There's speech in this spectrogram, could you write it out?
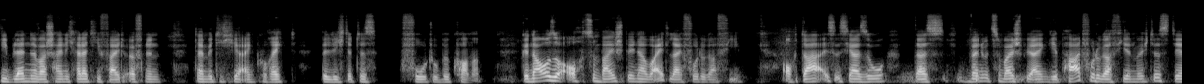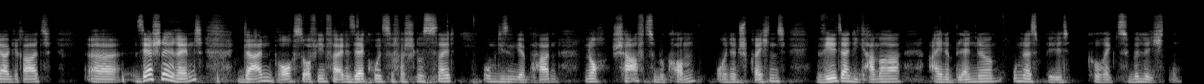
die Blende wahrscheinlich relativ weit öffnen, damit ich hier ein korrekt belichtetes Foto bekomme. Genauso auch zum Beispiel in der Wildlife-Fotografie. Auch da ist es ja so, dass wenn du zum Beispiel einen Gepard fotografieren möchtest, der gerade äh, sehr schnell rennt, dann brauchst du auf jeden Fall eine sehr kurze Verschlusszeit, um diesen Geparden noch scharf zu bekommen. Und entsprechend wählt dann die Kamera eine Blende, um das Bild korrekt zu belichten.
